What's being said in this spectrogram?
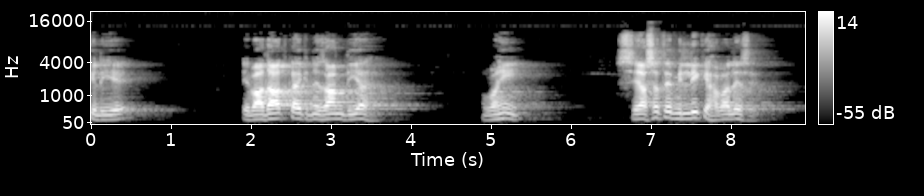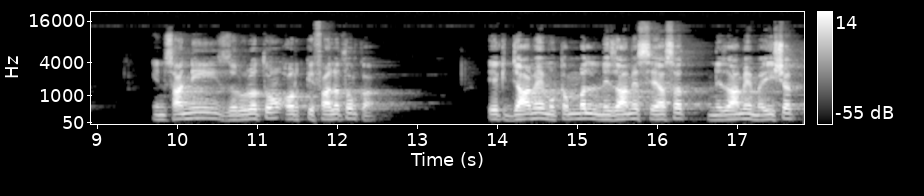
کے لیے عبادات کا ایک نظام دیا ہے، وہیں سیاست ملی کے حوالے سے انسانی ضرورتوں اور کفالتوں کا ایک جامع مکمل نظام سیاست نظام معیشت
